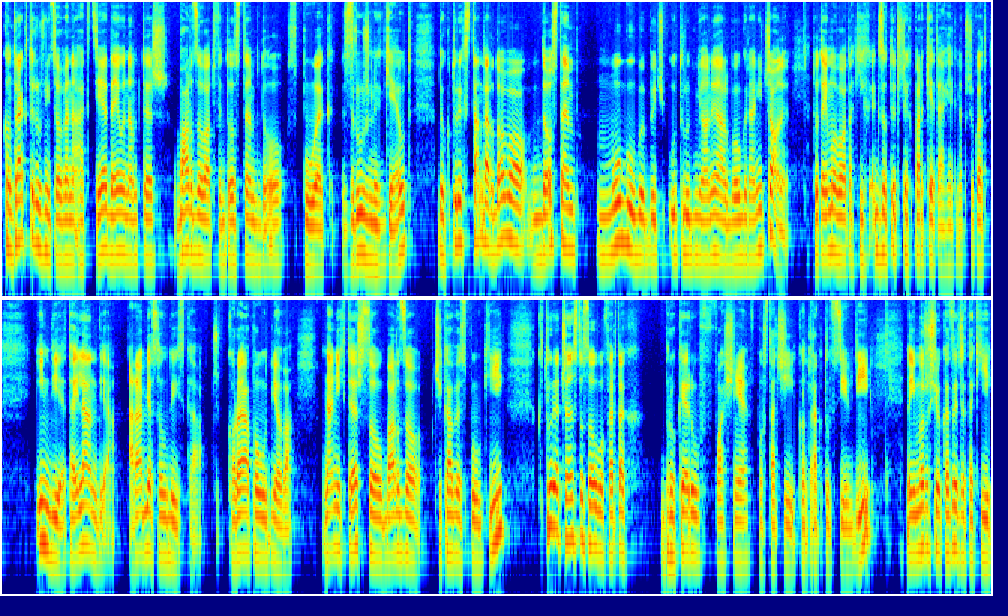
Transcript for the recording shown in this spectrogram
Kontrakty różnicowe na akcje dają nam też bardzo łatwy dostęp do spółek z różnych giełd, do których standardowo dostęp mógłby być utrudniony albo ograniczony. Tutaj mowa o takich egzotycznych parkietach, jak na przykład Indie, Tajlandia, Arabia Saudyjska czy Korea Południowa. Na nich też są bardzo ciekawe spółki, które często są w ofertach brokerów właśnie w postaci kontraktów CFD. No i może się okazać, że taki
